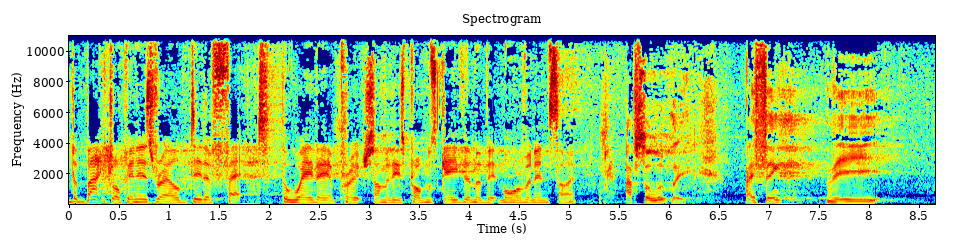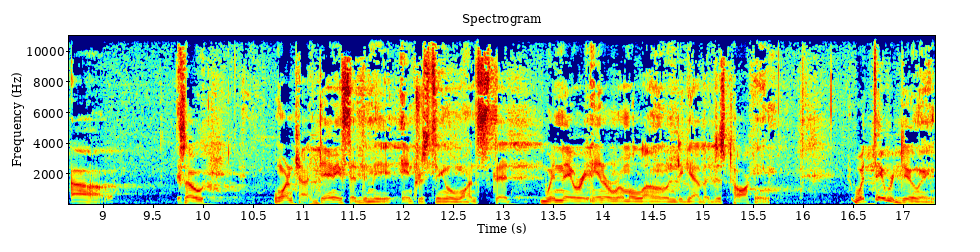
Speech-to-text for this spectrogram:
the, backdrop in Israel did affect the way they approached some of these problems, gave them a bit more of an insight? Absolutely. I think the, uh, so one time, Danny said to me, interestingly once, that when they were in a room alone together, just talking, what they were doing,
